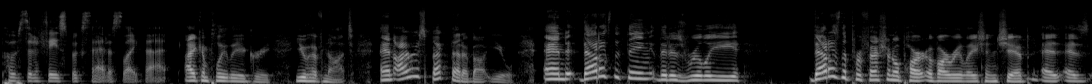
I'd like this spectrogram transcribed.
posted a Facebook status like that. I completely agree. You have not. And I respect that about you. And that is the thing that is really that is the professional part of our relationship as, as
